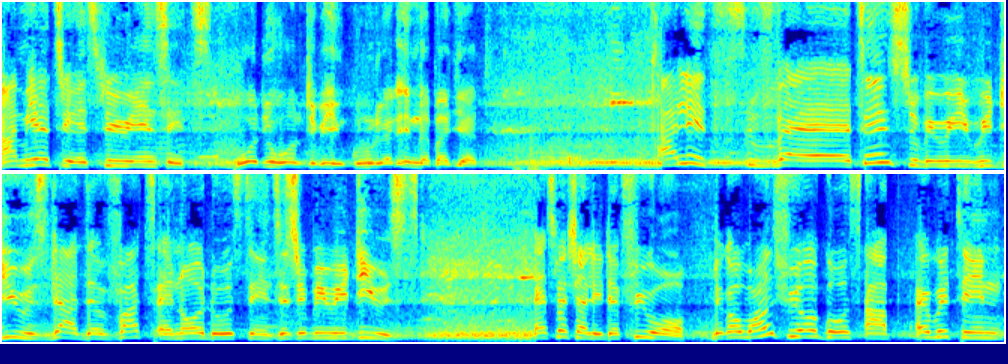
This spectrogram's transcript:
I'm yet to experience it. What do you want to be included in the budget? At least uh, things should be re- reduced. That the VAT and all those things, it should be reduced. Especially the fuel. Because once fuel goes up, everything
